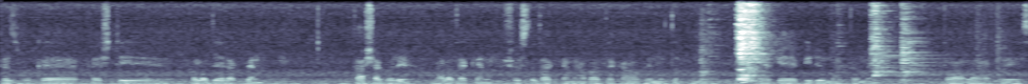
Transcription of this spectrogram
ফেসবুকে পেজটি ফলো দিয়ে রাখবেন। তো আশা করি ভালো থাকেন, সুস্থ থাকেন। আবার দেখা হবে নতুন কোনো ভিডিওর মাধ্যমে। তো আল্লাহ হাফেজ।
